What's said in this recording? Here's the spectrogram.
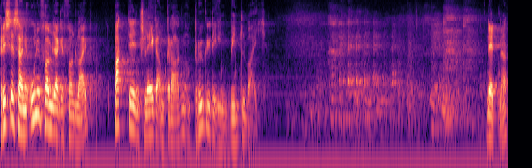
riss er seine Uniformjacke vom Leib, packte den Schläger am Kragen und prügelte ihn windelweich. Nett, ne?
